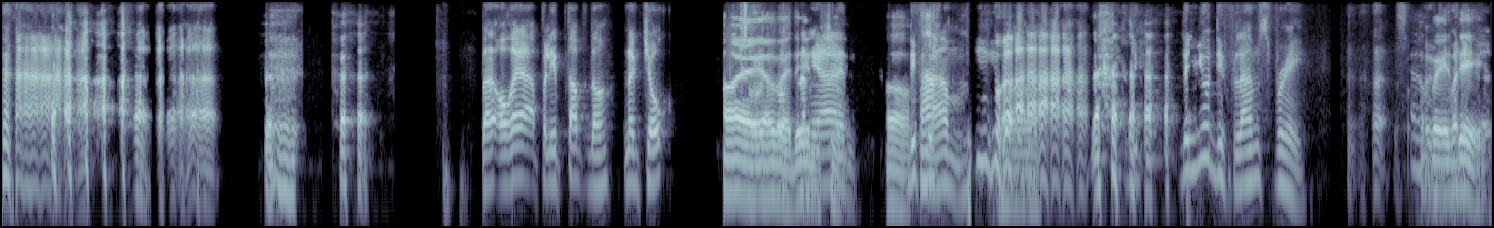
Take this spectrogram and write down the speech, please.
O kaya, flip top, no? Nag-choke. Short yeah, out pwede. lang yan. Oh! Deflam. The new Deflam spray. So, Ah, pwede.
